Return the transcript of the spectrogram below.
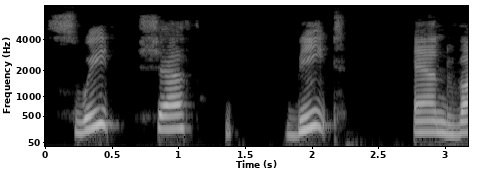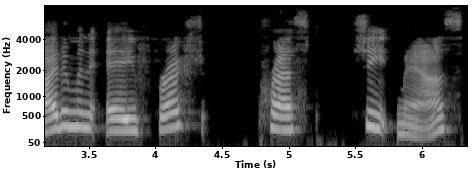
Sweet Chef Beet and vitamin A fresh pressed sheet mask.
